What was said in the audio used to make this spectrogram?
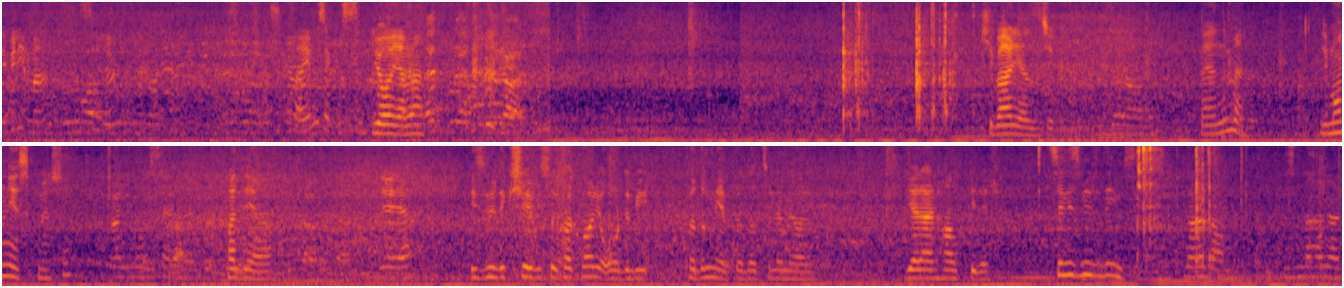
Ne bileyim ben. Nasıl oluyor? Sen yemeyecek misin? Yo yemem. Kibar yazıcık. Beğendin mi? Limon niye sıkmıyorsun? Ben limonu sevmiyorum. Hadi ya. Ye ye. İzmir'deki şey bir sokak var ya orada bir kadın mı yapıyordu hatırlamıyorum. Yerel halk bilir. Sen İzmirli değil misin? Nereden? ve her yerde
